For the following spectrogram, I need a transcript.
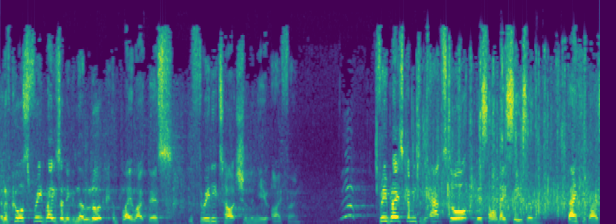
And of course, Freeblade's only going to look and play like this with 3D Touch on the new iPhone. Freeblade's coming to the App Store this holiday season. Thank you, guys.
